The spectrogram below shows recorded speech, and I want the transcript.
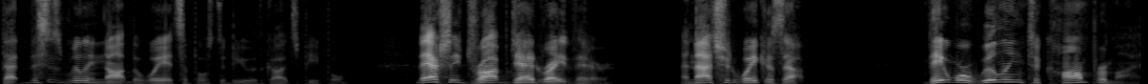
that this is really not the way it's supposed to be with God's people. They actually drop dead right there. And that should wake us up. They were willing to compromise.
